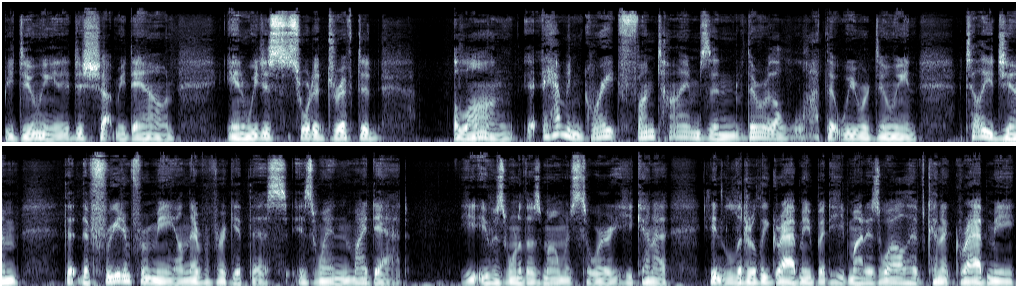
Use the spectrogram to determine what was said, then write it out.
be doing, it just shut me down. And we just sort of drifted along, having great fun times. And there was a lot that we were doing. I tell you, Jim, the the freedom for me, I'll never forget this, is when my dad. He, it was one of those moments to where he kind of he didn't literally grab me, but he might as well have kind of grabbed me,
